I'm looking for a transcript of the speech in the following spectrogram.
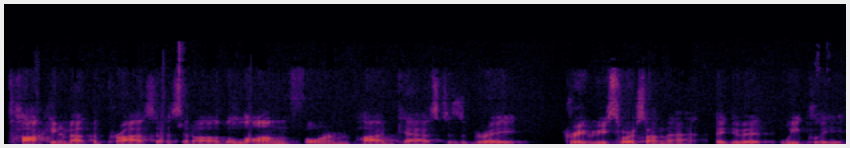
talking about the process at all, the long form podcast is a great great resource on that. They do it weekly.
